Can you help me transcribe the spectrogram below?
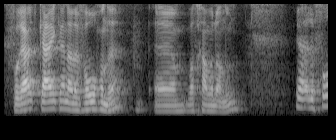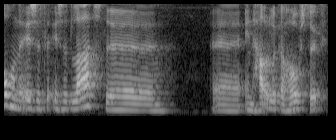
vooruitkijken naar de volgende. Ehm, wat gaan we dan doen? Ja, de volgende is het, is het laatste eh, inhoudelijke hoofdstuk.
